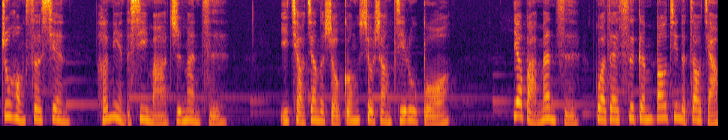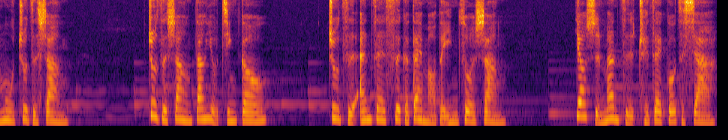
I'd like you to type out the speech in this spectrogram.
朱红色线和捻的细麻织幔子，以巧匠的手工绣上基路帛。要把幔子挂在四根包金的皂荚木柱子上，柱子上当有金钩。柱子安在四个带卯的银座上，要使幔子垂在钩子下，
